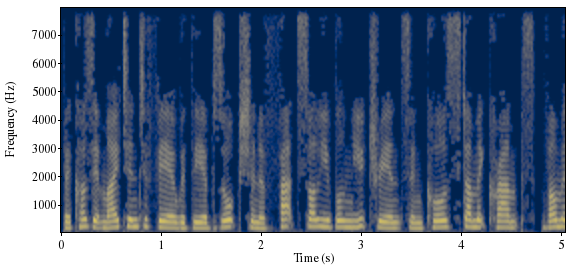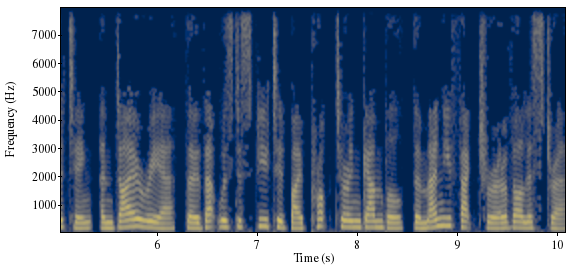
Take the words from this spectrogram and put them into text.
because it might interfere with the absorption of fat-soluble nutrients and cause stomach cramps, vomiting, and diarrhea, though that was disputed by Procter & Gamble, the manufacturer of Olestra.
